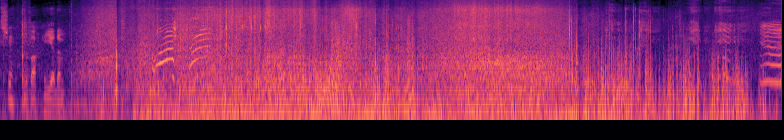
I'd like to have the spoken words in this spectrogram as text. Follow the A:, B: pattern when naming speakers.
A: 3, 2, 1.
